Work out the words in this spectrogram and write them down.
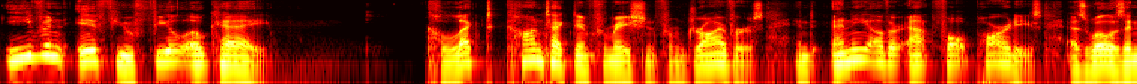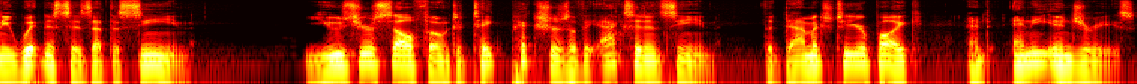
even if you feel okay. Collect contact information from drivers and any other at fault parties, as well as any witnesses at the scene. Use your cell phone to take pictures of the accident scene, the damage to your bike, and any injuries.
